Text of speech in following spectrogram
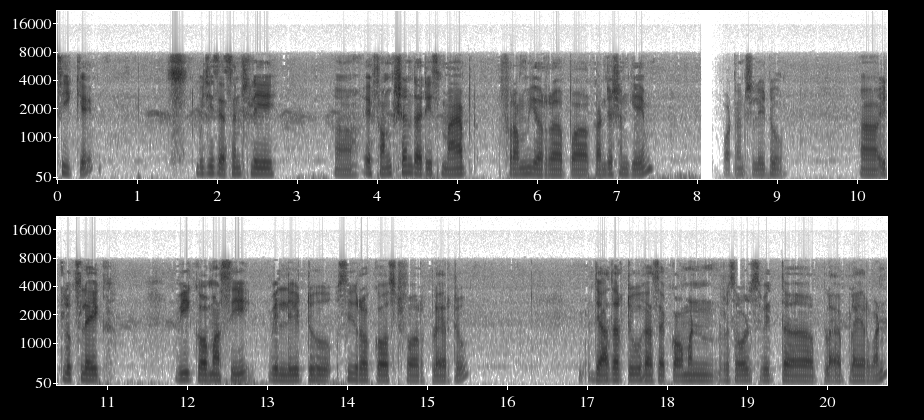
ck which is essentially uh, a function that is mapped from your uh, congestion game. Potentially do. Uh, it looks like v comma c will lead to zero cost for player 2 the other two has a common resource with uh, player 1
